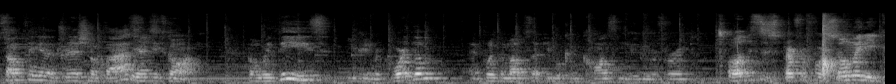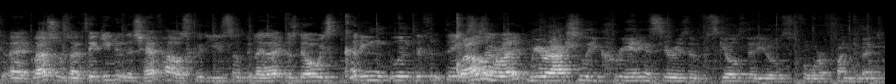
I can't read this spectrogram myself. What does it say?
something in a traditional class, Yes. it's gone. But with these, you can record them and put them up so that people can constantly be referring to them. Well, this is perfect for so many uh, classrooms. I think even the chef house could use something like that because they're always cutting, doing different things. is that right? we are actually creating a series of skills videos for fundamental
